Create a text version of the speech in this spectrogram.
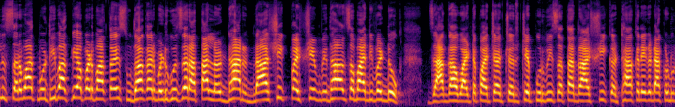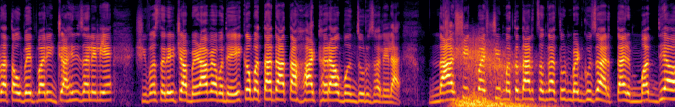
महाराष्ट्रातील सर्वात मोठी बातमी आपण पाहतोय. सुधाकर बडगुजर आता लढणार नाशिक पश्चिम विधानसभा निवडणूक. जागा वाटपाच्या चर्चेपूर्वीच आता नाशिक ठाकरे गटाकडून आता उमेदवारी जाहीर झालेली आहे. शिवसेनेच्या मेळाव्यामध्ये एकमतानं आता हा ठराव मंजूर झालेला आहे. नाशिक पश्चिम मतदारसंघातून बडगुजर तर मध्य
